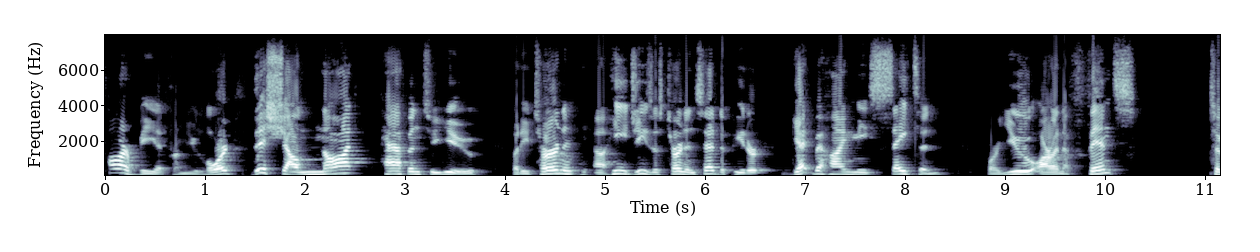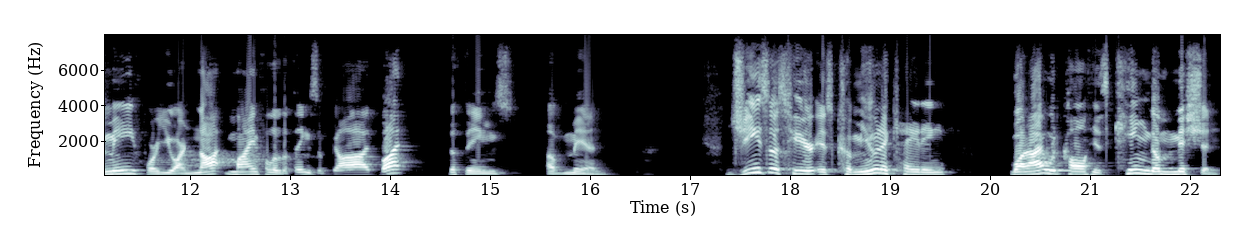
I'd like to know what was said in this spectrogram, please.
Far be it from you, Lord, this shall not happen to you. But he turned, uh, he, Jesus, turned and said to Peter, Get behind me, Satan, for you are an offense to me, for you are not mindful of the things of God, but the things of men. Jesus here is communicating what I would call his kingdom mission.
